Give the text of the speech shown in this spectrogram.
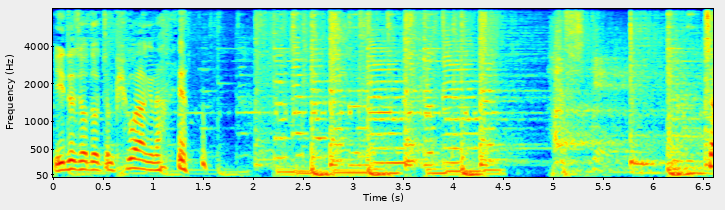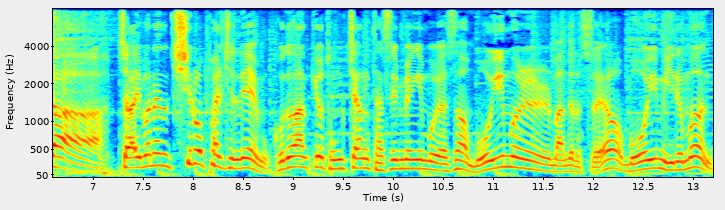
이도 저도 좀 피곤하긴 하네요. 자, 자, 이번에는 7587님, 고등학교 동창 다섯 명이 모여서 모임을 만들었어요. 모임 이름은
